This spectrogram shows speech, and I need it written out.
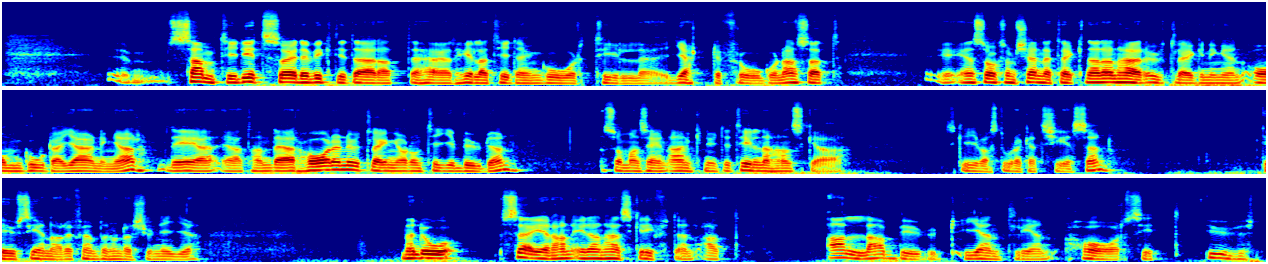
ehm, samtidigt så är det viktigt där att det här hela tiden går till hjärtefrågorna så att eh, en sak som kännetecknar den här utläggningen om goda gärningar det är att han där har en utläggning av de tio buden som man sen anknyter till när han ska skriva Stora katekesen. Det är ju senare 1529. Men då säger han i den här skriften att alla bud egentligen har sitt ut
